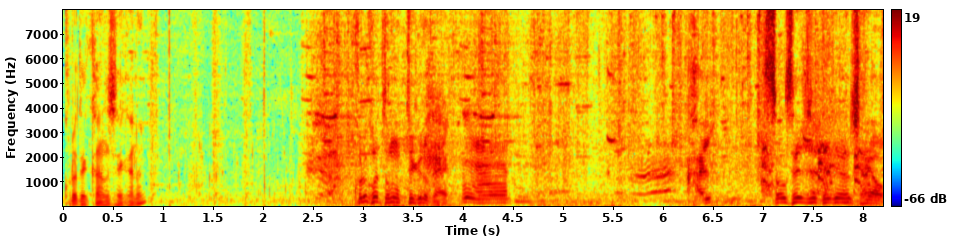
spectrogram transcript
これで完成かな？これごと持っていくのかい？はい。ソーセージできましたよ。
